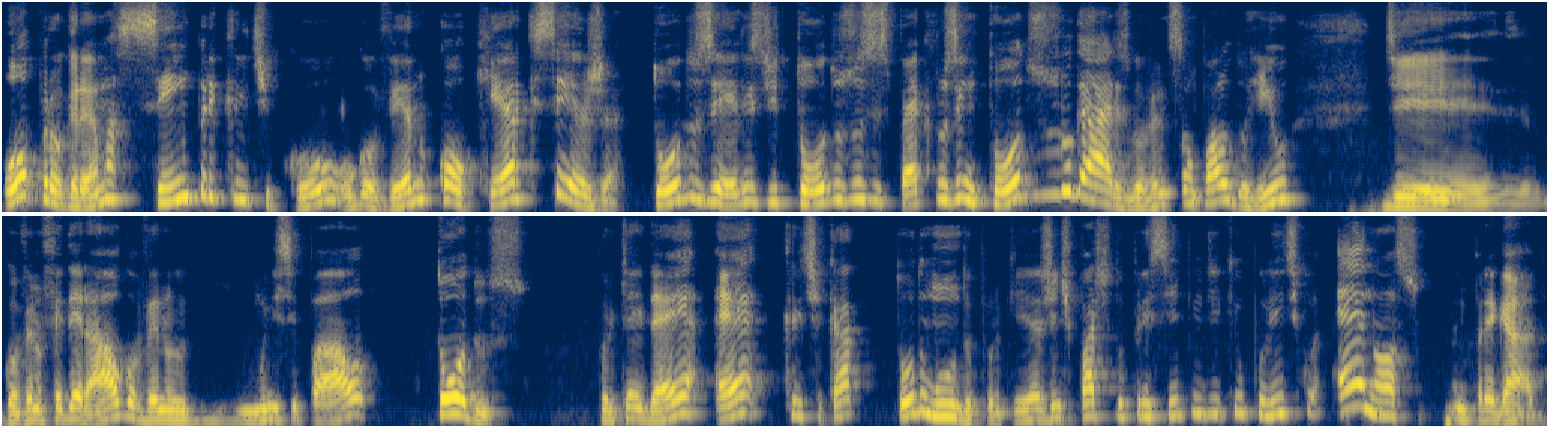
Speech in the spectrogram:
O programa sempre criticou o governo, qualquer que seja, todos eles, de todos os espectros, em todos os lugares, governo de São Paulo, do Rio, de governo federal, governo municipal, todos, porque a ideia é criticar todo mundo, porque a gente parte do princípio de que o político é nosso empregado.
